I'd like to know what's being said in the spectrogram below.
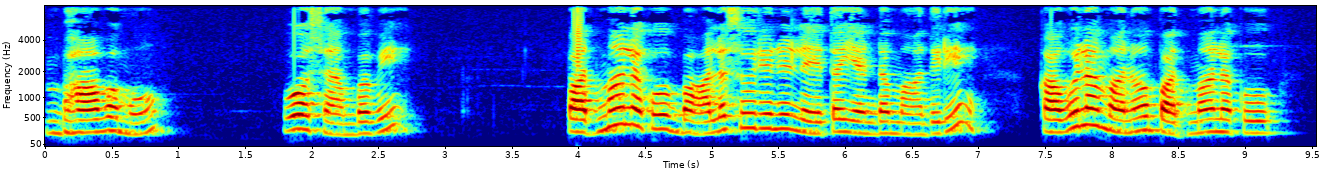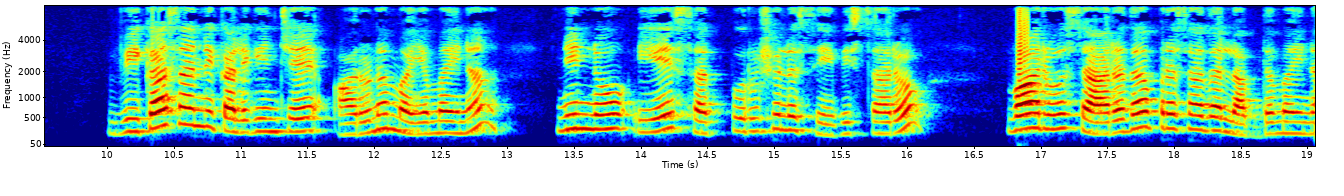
భావము. ఓ శాంభవి పద్మాలకు బాలసూర్యుని లేత ఎండ మాదిరి కవుల మనో పద్మాలకు వికాసాన్ని కలిగించే అరుణమయమైన నిన్ను ఏ సత్పురుషులు సేవిస్తారో వారు శారదా ప్రసాద లబ్ధమైన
